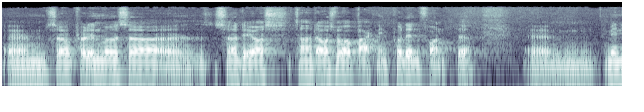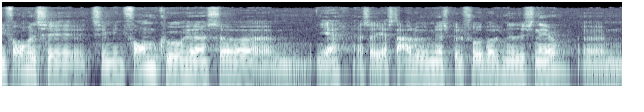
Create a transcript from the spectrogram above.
Uh, så på den måde, så, så, er det også, så har der også været opbakning på den front der. Øhm, men i forhold til, til min formkurve her, så øhm, ja, altså jeg startede med at spille fodbold nede i Snave, øhm,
